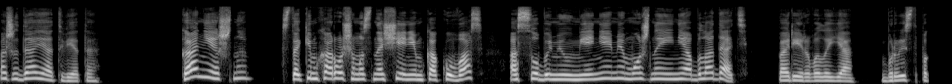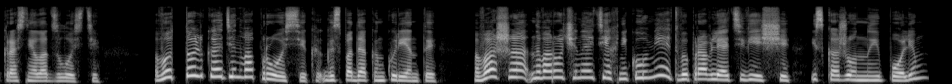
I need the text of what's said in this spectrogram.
ожидая ответа. «Конечно, с таким хорошим оснащением, как у вас, особыми умениями можно и не обладать», — парировала я. Брыст покраснел от злости. «Вот только один вопросик, господа конкуренты. Ваша навороченная техника умеет выправлять вещи, искаженные полем?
